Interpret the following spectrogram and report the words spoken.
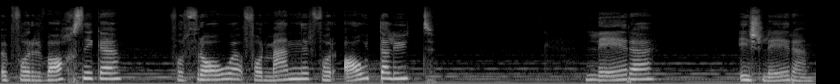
ob vor Erwachsenen, vor Frauen, vor Männern, vor alten Leuten. Lehren ist Lehren.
